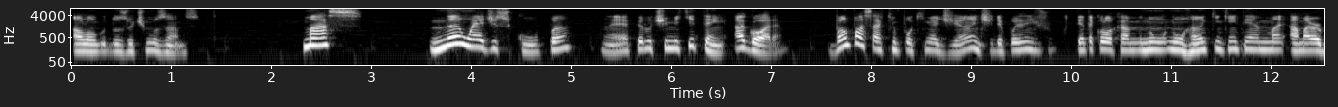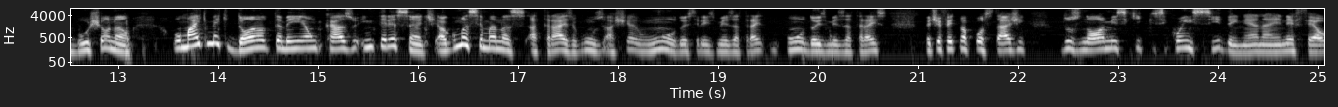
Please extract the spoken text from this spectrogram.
ao longo dos últimos anos. Mas não é desculpa né, pelo time que tem. Agora, vamos passar aqui um pouquinho adiante, depois a gente tenta colocar num, num ranking quem tem a maior bucha ou não. O Mike McDonald também é um caso interessante. Algumas semanas atrás, alguns, acho que é um ou dois, três meses atrás, um ou dois meses atrás, eu tinha feito uma postagem dos nomes que, que se coincidem né, na NFL.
